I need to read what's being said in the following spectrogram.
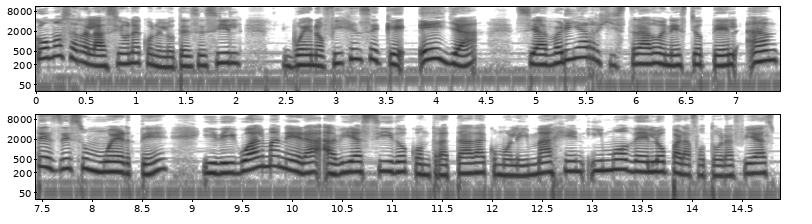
¿Cómo se relaciona con el Hotel Cecil? Bueno, fíjense que ella se habría registrado en este hotel antes de su muerte y de igual manera había sido contratada como la imagen y modelo para fotografías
